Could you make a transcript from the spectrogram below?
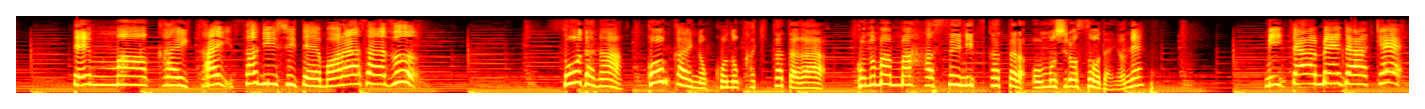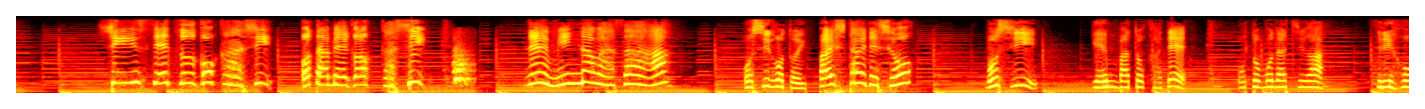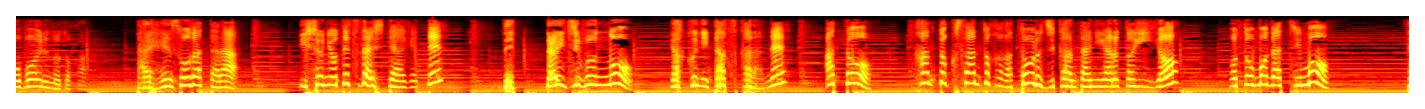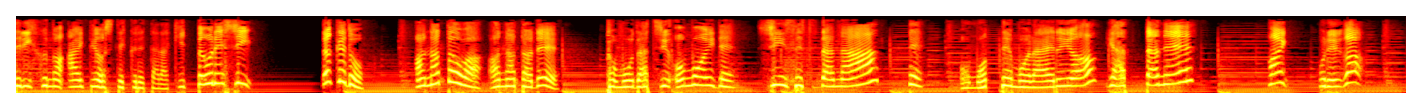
天網開会、阻にして漏らさず。そうだな。今回のこの書き方が、このまんま発声に使ったら面白そうだよね。見た目だけ。親切ごかし、おためごかし。ねえみんなはさ、お仕事いっぱいしたいでしょ？もし、現場とかで、お友達がセリフ覚えるのとか、大変そうだったら、一緒にお手伝いしてあげて。絶対自分の役に立つからね。あと、監督さんとかが通る時間帯にやるといいよ。お友達も、セリフの相手をしてくれたらきっと嬉しい。だけど、あなたはあなたで、友達思いで親切だなーって思ってもらえるよ。やったね。はい、これが、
